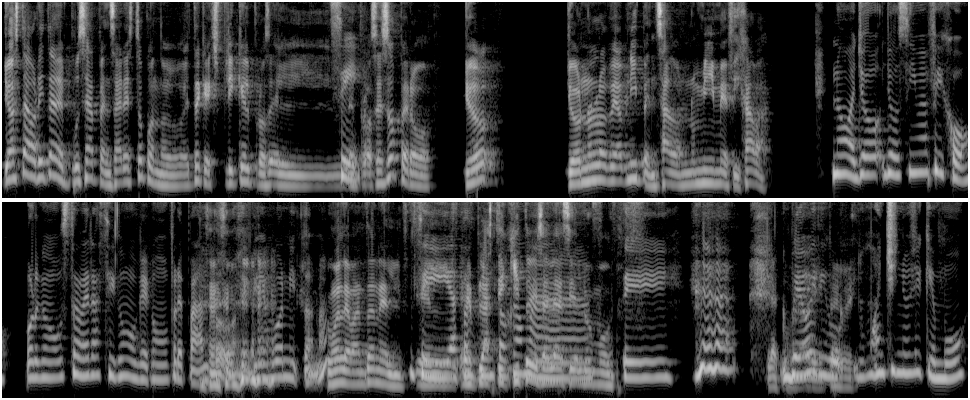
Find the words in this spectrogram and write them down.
yo, hasta ahorita me puse a pensar esto cuando ahorita que explique el, el, proceso, pero yo, yo no lo había ni pensado, no, ni me fijaba. No, yo, yo sí me fijo, porque me gusta ver así como que cómo preparan todo, bien bonito, ¿no? Cómo levantan el, el, plastiquito y sale así el humo. Sí. Veo y digo, no manches, no se quemó.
